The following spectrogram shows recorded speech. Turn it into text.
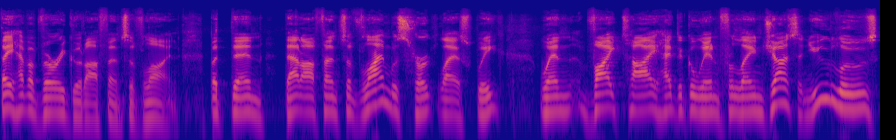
They have a very good offensive line. But then that offensive line was hurt last week when Vaitai had to go in for Lane Johnson. You lose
